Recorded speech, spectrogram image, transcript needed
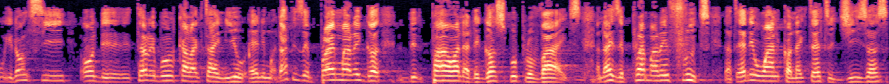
We don't see all the terrible character in you anymore. That is a primary God, the power that the gospel provides. And that is a primary fruit that anyone connected to Jesus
